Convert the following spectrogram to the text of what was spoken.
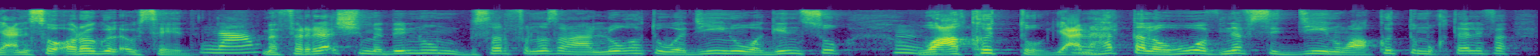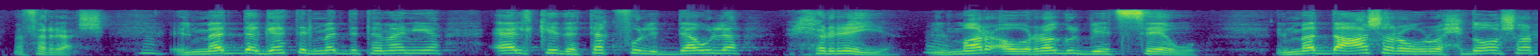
يعني سواء رجل أو سيدة. نعم. ما فرقش ما بينهم بصرف النظر عن لغته ودينه وجنسه وعقيدته. يعني حتى لو هو في نفس الدين وعقيدته مختلفة ما فرقش. المادة جت المادة 8 قال كده تكفل الدولة الحريه المراه والرجل بيتساووا. المادة 10 و11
